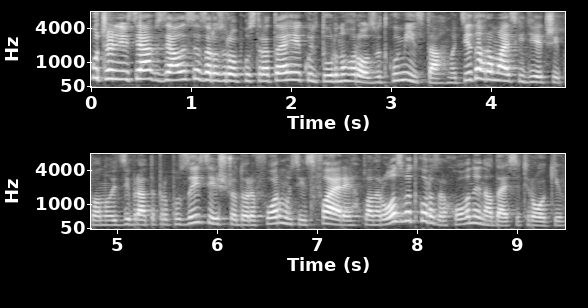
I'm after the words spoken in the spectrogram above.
У Чернівцях взялися за розробку стратегії культурного розвитку міста. Митці та громадські діячі планують зібрати пропозиції щодо реформ у цій сфері. План розвитку розрахований на 10 років.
